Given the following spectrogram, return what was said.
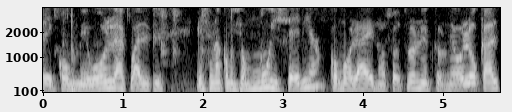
de Conmebol, la cual es una comisión muy seria, como la de nosotros en el torneo local,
